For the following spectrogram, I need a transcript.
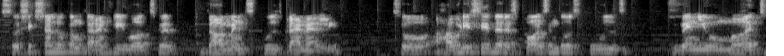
so Shiksha Lokam currently works with government schools primarily. So, how would you say the response in those schools when you merge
